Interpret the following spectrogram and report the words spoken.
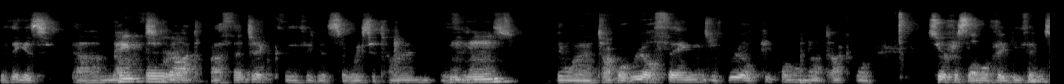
They think it's um, not, Painful or- not authentic. They think it's a waste of time. They think Mhm. it's they want to talk about real things with real people and not talk about surface level fakey things.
